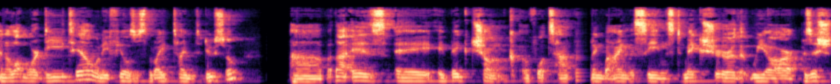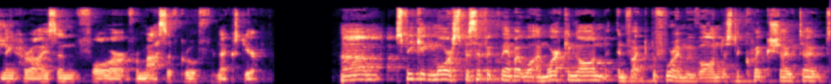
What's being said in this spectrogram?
in a lot more detail when he feels it's the right time to do so. Uh, but that is a, a big chunk of what's happening behind the scenes to make sure that we are positioning Horizen for, for massive growth for next year. Um, speaking more specifically about what I'm working on, in fact, before I move on, just a quick shout out.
